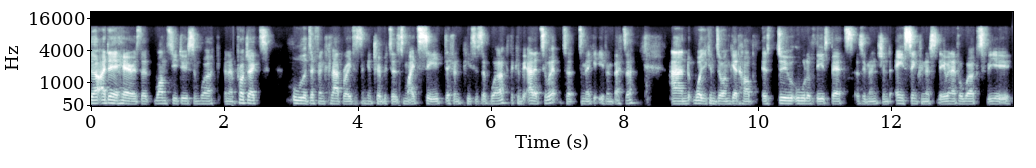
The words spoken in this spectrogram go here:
the idea here is that once you do some work in a project, all the different collaborators and contributors might see different pieces of work that can be added to it to, to make it even better. And what you can do on GitHub is do all of these bits, as we mentioned, asynchronously, whenever works for you.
